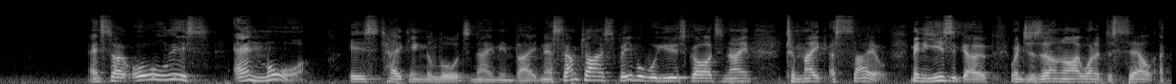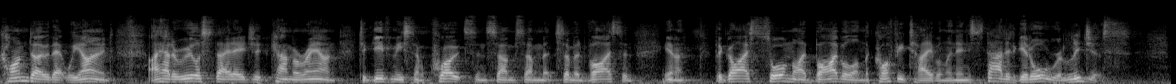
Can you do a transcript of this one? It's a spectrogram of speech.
And so all this and more is taking the Lord's name in vain. Now, sometimes people will use God's name to make a sale. Many years ago, when Giselle and I wanted to sell a condo that we owned, I had a real estate agent come around to give me some quotes and some, some, some advice. And, you know, the guy saw my Bible on the coffee table and then started to get all religious.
